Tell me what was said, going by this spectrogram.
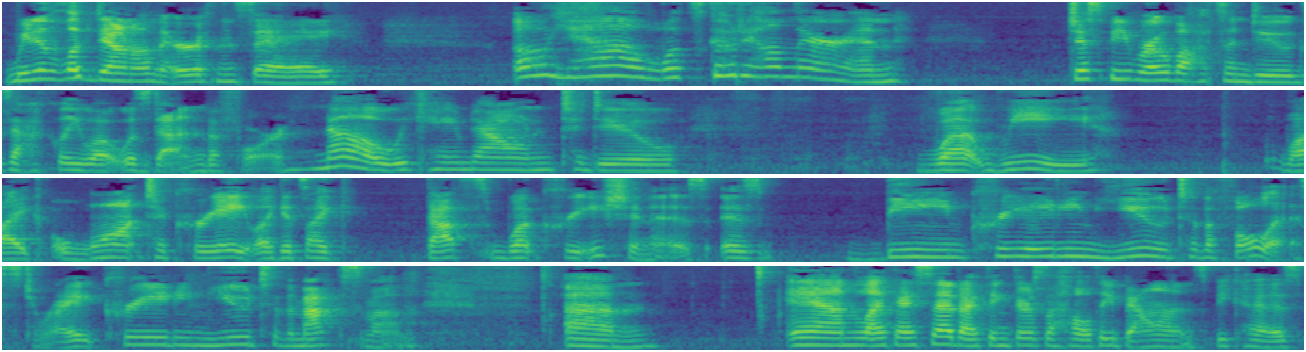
we didn't look down on the earth and say, oh, yeah, let's go down there and just be robots and do exactly what was done before. No, we came down to do what we like want to create. Like, it's like that's what creation is, is being creating you to the fullest, right? Creating you to the maximum. Um, and like I said, I think there's a healthy balance because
